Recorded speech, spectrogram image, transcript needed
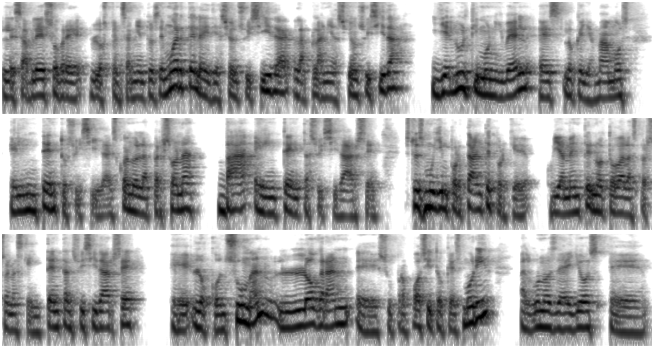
les hablé sobre los pensamientos de muerte, la ideación suicida, la planeación suicida, y el último nivel es lo que llamamos el intento suicida. Es cuando la persona va e intenta suicidarse. Esto es muy importante porque obviamente no todas las personas que intentan suicidarse eh, lo consuman, logran eh, su propósito que es morir. Algunos de ellos eh,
